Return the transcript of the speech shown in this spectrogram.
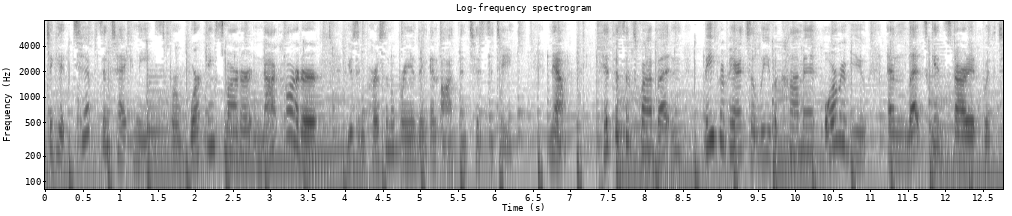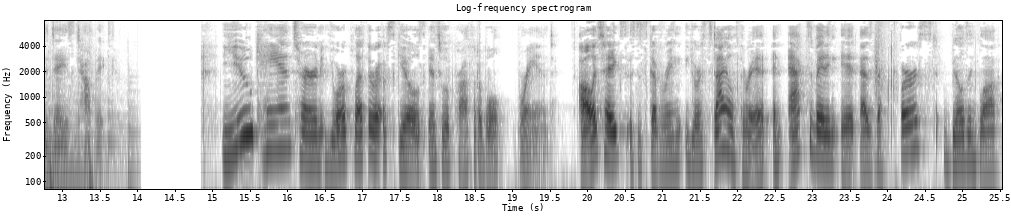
to get tips and techniques for working smarter, not harder, using personal branding and authenticity. Now, hit the subscribe button, be prepared to leave a comment or review, and let's get started with today's topic. You can turn your plethora of skills into a profitable brand. All it takes is discovering your style thread and activating it as the first building block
